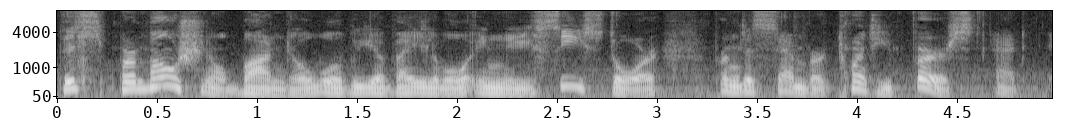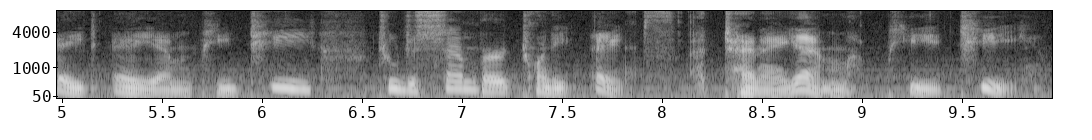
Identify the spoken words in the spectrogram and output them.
This promotional bundle will be available in the C store from December 21st at 8 a.m. PT to December 28th at 10 a.m. PT.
